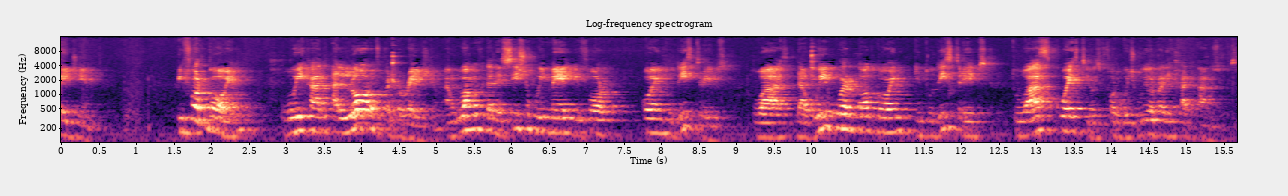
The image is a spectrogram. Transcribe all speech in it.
Beijing. Before going, we had a lot of preparation, and one of the decisions we made before going to these trips was that we were not going into these trips to ask questions for which we already had answers.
